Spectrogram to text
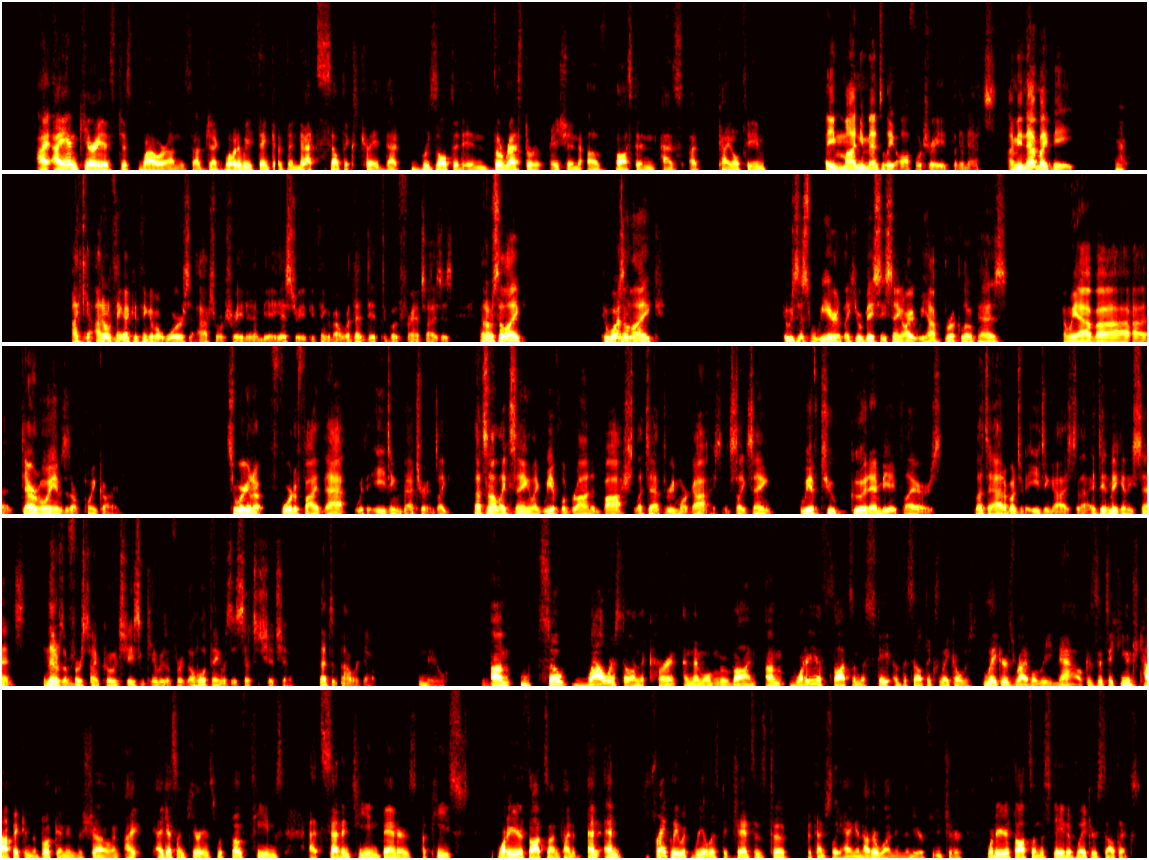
I, I am curious, just while we're on the subject, what do we think of the Nets Celtics trade that resulted in the restoration of Boston as a title team? A monumentally awful trade for the Nets. I mean, that might be I can't I don't think I could think of a worse actual trade in NBA history if you think about what that did to both franchises. And also like it wasn't like it was just weird. Like you were basically saying, all right, we have Brook Lopez and we have uh Deron Williams as our point guard. So we're gonna fortify that with aging veterans. Like that's not like saying like we have LeBron and Bosh, let's add three more guys. It's like saying we have two good NBA players let's add a bunch of aging guys to that. It didn't make any sense. And then it was a mm. first time coach. Jason Kidd was a first, the whole thing was just such a shit show. That did not work out. New. Mm. Um, so while we're still on the current, and then we'll move on. Um, what are your thoughts on the state of the Celtics Lakers Lakers rivalry now? Because it's a huge topic in the book and in the show. And I, I guess I'm curious with both teams at 17 banners apiece. What are your thoughts on kind of and and frankly with realistic chances to potentially hang another one in the near future. What are your thoughts on the state of Lakers Celtics?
